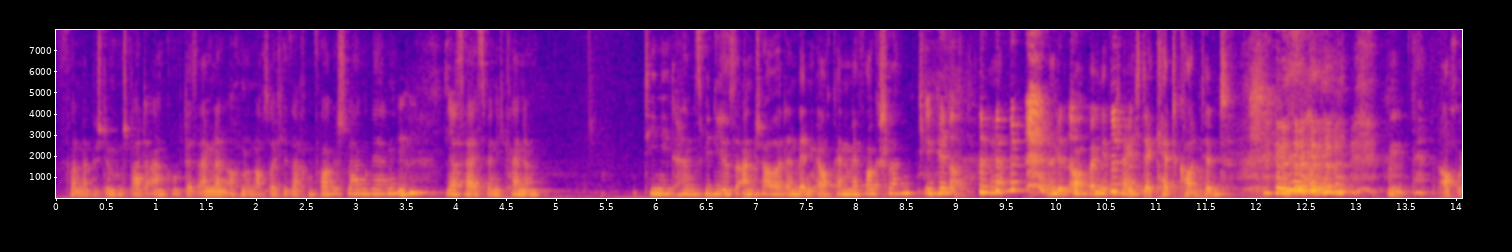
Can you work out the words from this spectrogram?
von einer bestimmten Sparte anguckt, dass einem dann auch nur noch solche Sachen vorgeschlagen werden. Mhm, ja. Das heißt, wenn ich keine Teenie-Tanz-Videos anschaue, dann werden mir auch keine mehr vorgeschlagen. Genau. Ja, dann genau. kommt bei mir wahrscheinlich der Cat-Content. hm. auch,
